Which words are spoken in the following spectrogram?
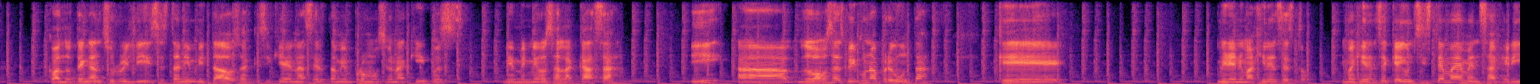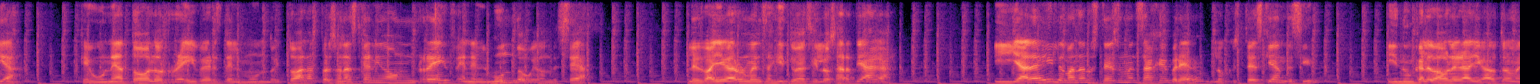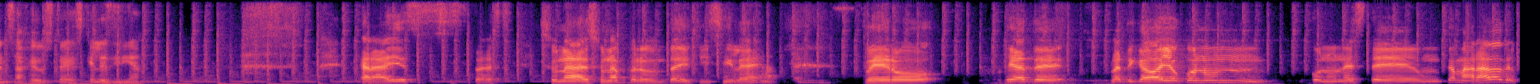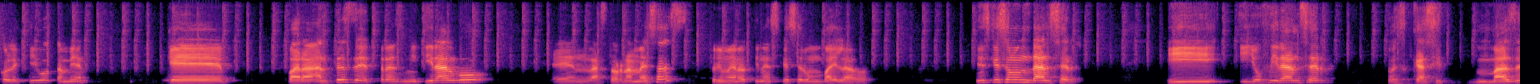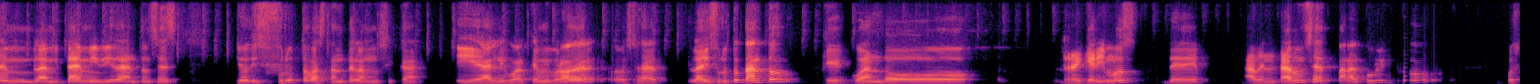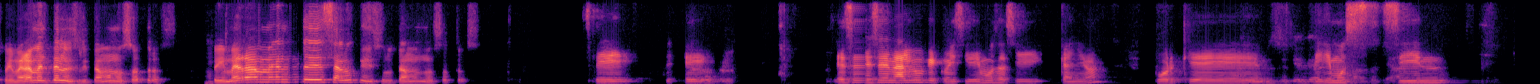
Cuando tengan su release, están invitados a que si quieren hacer también promoción aquí, pues bienvenidos a la casa. Y ah, nos vamos a despedir con una pregunta que, miren, imagínense esto. Imagínense que hay un sistema de mensajería que une a todos los ravers del mundo y todas las personas que han ido a un rave en el mundo, güey, donde sea. Les va a llegar un mensajito, y a decir los Arteaga. Y ya de ahí les mandan ustedes un mensaje breve, lo que ustedes quieran decir, y nunca les va a volver a llegar otro mensaje de ustedes. ¿Qué les dirían? Caray, es, una, es una pregunta difícil, ¿eh? Pero, fíjate, platicaba yo con un, con un, este, un camarada del colectivo también, que para antes de transmitir algo en las tornamesas, primero tienes que ser un bailador. Tienes que ser un dancer. Y, y yo fui dancer pues casi más de la mitad de mi vida, entonces yo disfruto bastante la música y al igual que mi brother, o sea, la disfruto tanto que cuando requerimos de aventar un set para el público, pues primeramente lo disfrutamos nosotros. Primeramente es algo que disfrutamos nosotros. Sí, eh, es, es, en algo que coincidimos así cañón, porque dijimos, si,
